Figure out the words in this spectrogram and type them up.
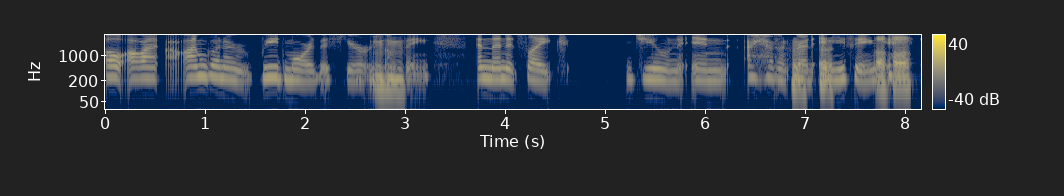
oh, I I'm gonna read more this year or Mhm. something, and then it's like June and I haven't read anything. Uh-huh.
